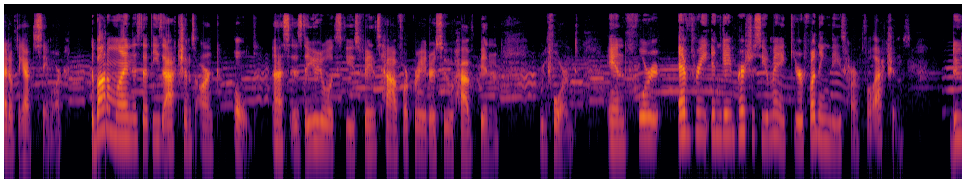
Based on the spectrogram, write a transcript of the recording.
I don't think I have to say more. The bottom line is that these actions aren't old, as is the usual excuse fans have for creators who have been reformed. And for every in game purchase you make, you're funding these harmful actions. Do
